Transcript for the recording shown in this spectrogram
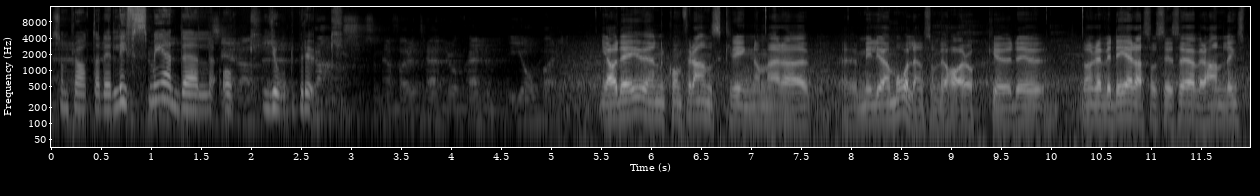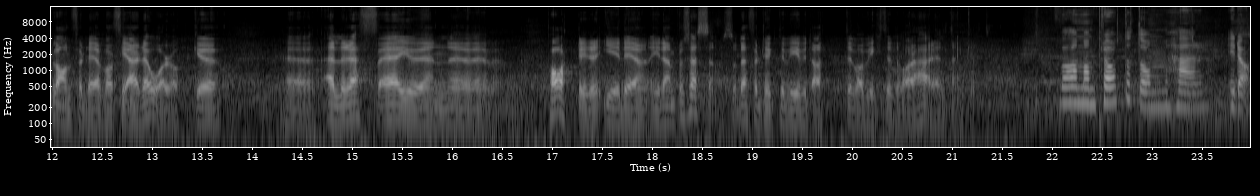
som pratade livsmedel och jordbruk. Ja, det är ju en konferens kring de här eh, miljömålen som vi har och eh, det, de revideras och ses över handlingsplan för det var fjärde år och LRF är ju en part i, det, i den processen så därför tyckte vi att det var viktigt att vara här helt enkelt. Vad har man pratat om här idag?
